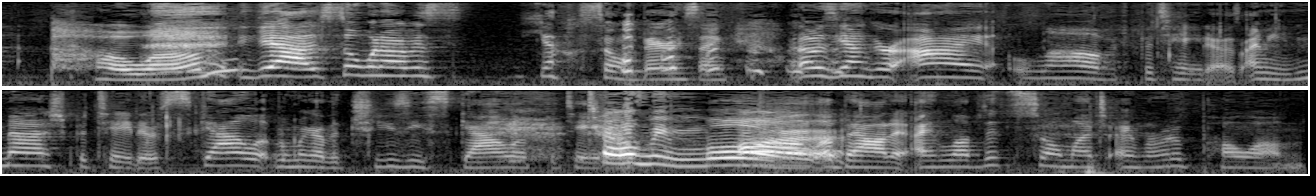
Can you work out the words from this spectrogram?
poem? Yeah, so when I was yeah, so embarrassing. when I was younger, I loved potatoes. I mean, mashed potatoes, scallop. Oh my god, the cheesy scallop potatoes. Tell me more. All about it. I loved it so much. I wrote a poem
